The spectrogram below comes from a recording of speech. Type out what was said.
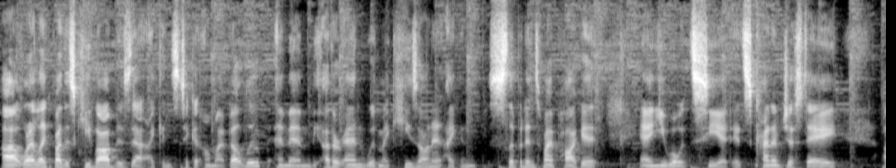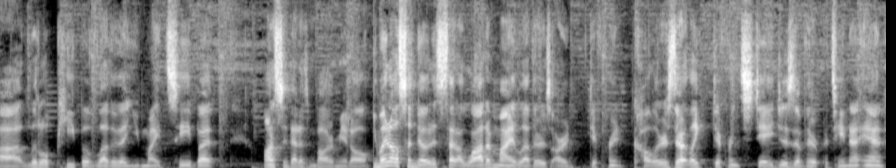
Uh, what I like about this key fob is that I can stick it on my belt loop and then the other end with my keys on it, I can slip it into my pocket and you won't see it. It's kind of just a uh, little peep of leather that you might see, but honestly that doesn't bother me at all. You might also notice that a lot of my leathers are different colors. They're at like different stages of their patina and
